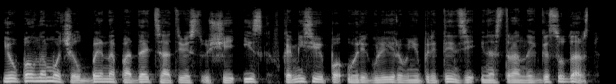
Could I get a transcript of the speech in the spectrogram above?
и уполномочил Бена подать соответствующий иск в комиссию по урегулированию претензий иностранных государств,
